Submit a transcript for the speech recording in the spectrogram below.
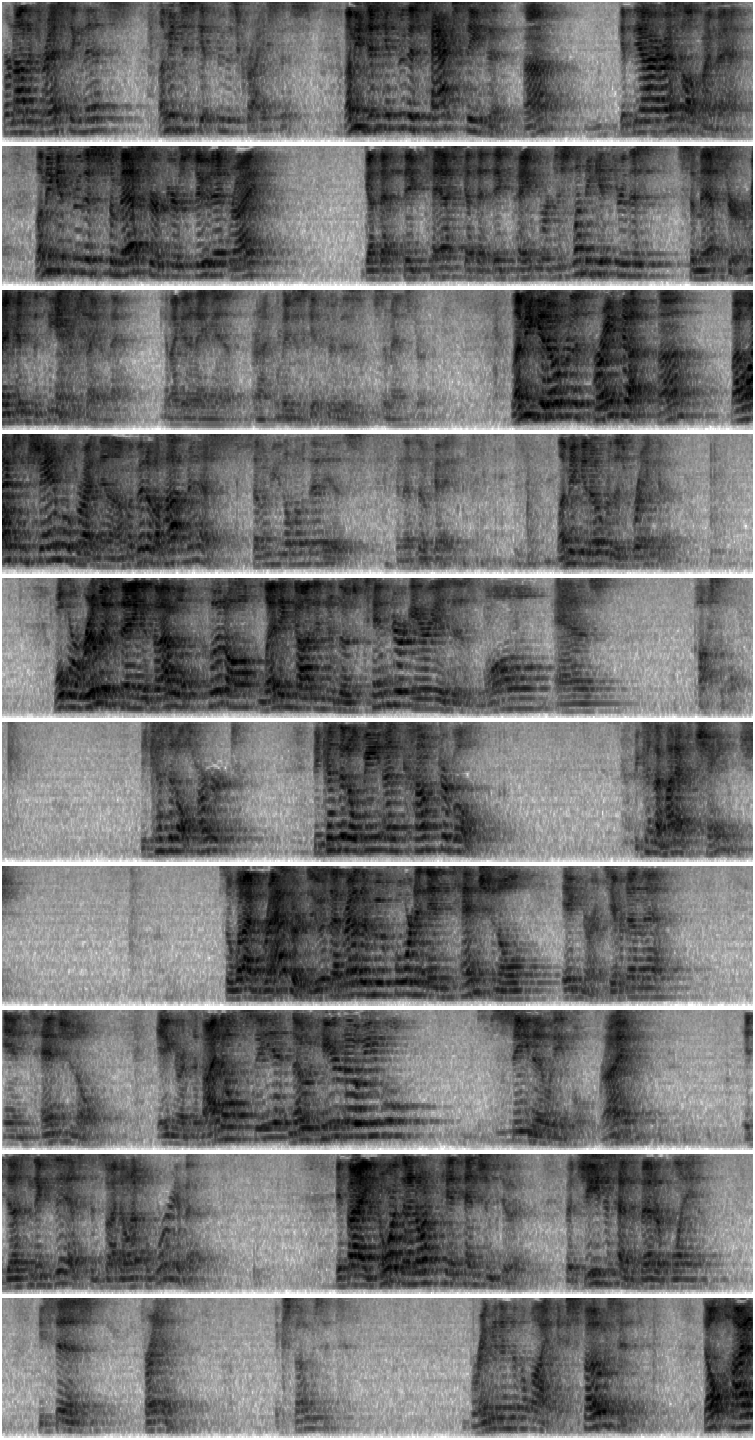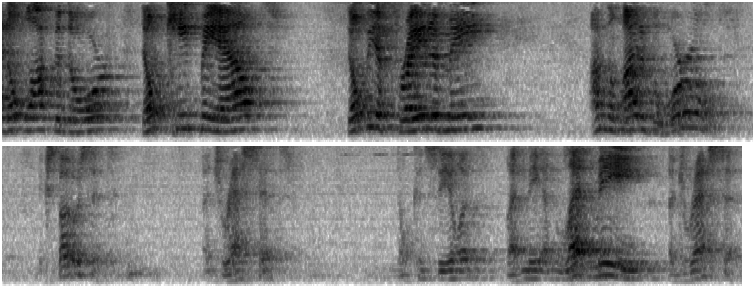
for not addressing this? Let me just get through this crisis. Let me just get through this tax season, huh? Get the IRS off my back. Let me get through this semester if you're a student, right? Got that big test, got that big paper. Just let me get through this semester. Or maybe it's the teacher saying that. Can I get an amen? All right, let me just get through this semester. Let me get over this breakup, huh? My life's in shambles right now. I'm a bit of a hot mess. Some of you don't know what that is, and that's okay. Let me get over this breakup. What we're really saying is that I will put off letting God into those tender areas as long as. Because it'll hurt. Because it'll be uncomfortable. Because I might have to change. So, what I'd rather do is I'd rather move forward in intentional ignorance. You ever done that? Intentional ignorance. If I don't see it, no, hear no evil, see no evil, right? It doesn't exist, and so I don't have to worry about it. If I ignore it, then I don't have to pay attention to it. But Jesus has a better plan. He says, friend, expose it. Bring it into the light. Expose it. Don't hide it. Don't lock the door. Don't keep me out. Don't be afraid of me. I'm the light of the world. Expose it. Address it. Don't conceal it. Let me, let me address it.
